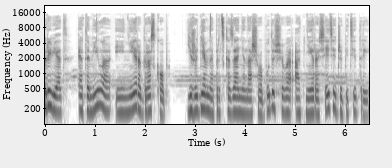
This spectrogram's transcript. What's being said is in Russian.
Привет, это Мила и нейрогороскоп. Ежедневное предсказание нашего будущего от нейросети GPT-3.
